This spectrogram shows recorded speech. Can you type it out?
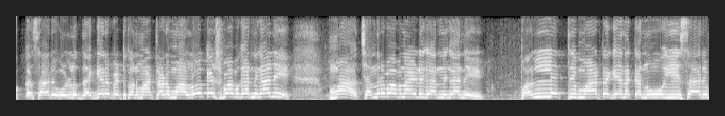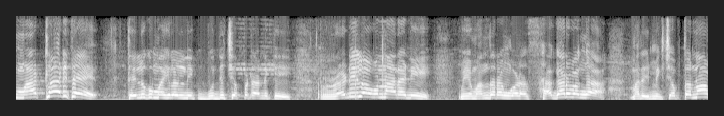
ఒక్కసారి ఒళ్ళు దగ్గర పెట్టుకొని మాట్లాడు మా లోకేష్ బాబు గారిని కానీ మా చంద్రబాబు నాయుడు గారిని కానీ పల్లెత్తి మాట గనక నువ్వు ఈసారి మాట్లాడితే తెలుగు మహిళలు నీకు బుద్ధి చెప్పడానికి రెడీలో ఉన్నారని మేమందరం కూడా సగర్వంగా మరి మీకు చెప్తున్నాం.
